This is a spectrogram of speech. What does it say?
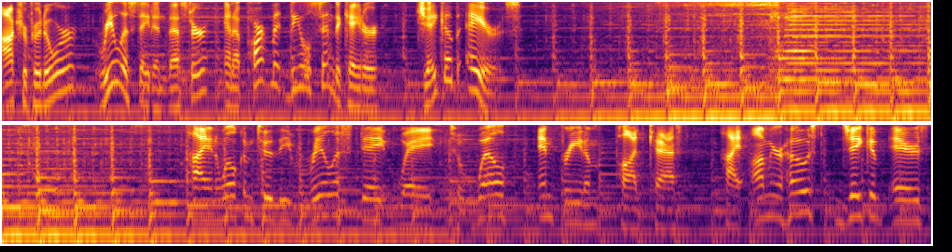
entrepreneur, real estate investor, and apartment deal syndicator, Jacob Ayers. Hi, and welcome to the Real Estate Way to Wealth and Freedom podcast. Hi, I'm your host, Jacob Ayers.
